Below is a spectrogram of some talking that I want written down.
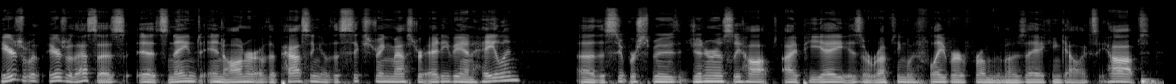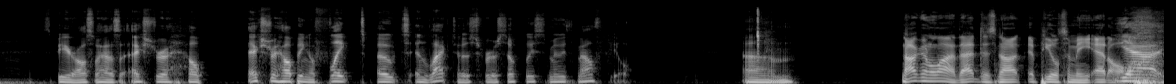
here's what here's what that says. It's named in honor of the passing of the six string master Eddie Van Halen. Uh, the super smooth, generously hopped IPA is erupting with flavor from the Mosaic and Galaxy hops. This beer also has an extra help, extra helping of flaked oats and lactose for a silky smooth mouthfeel. Um, Not gonna lie, that does not appeal to me at all. yeah,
